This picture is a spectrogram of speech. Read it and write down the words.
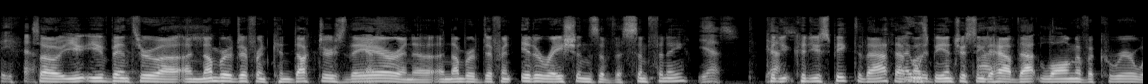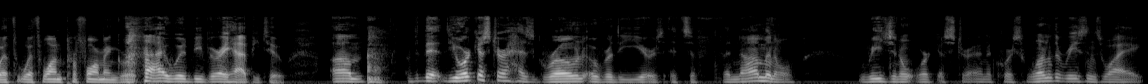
72. yeah. So you, you've been through a, a number of different conductors there and a, a number of different iterations of the symphony. Yes. Could you could you speak to that? That I must would- be interesting to have that long of a career with, with one performing group. I would be very happy to. Um, the, the orchestra has grown over the years. It's a phenomenal regional orchestra. And of course, one of the reasons why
